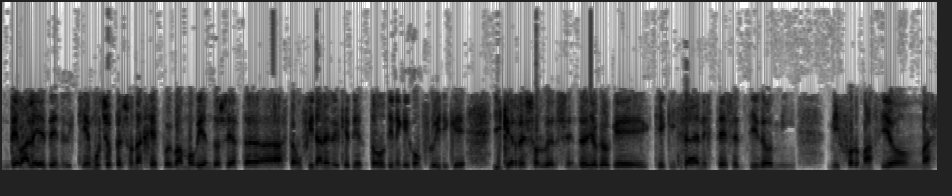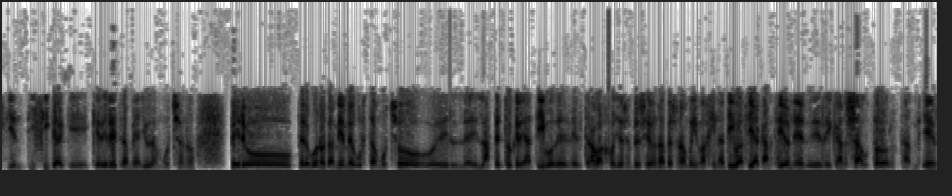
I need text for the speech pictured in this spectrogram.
de, ballet en el que muchos personajes pues van moviéndose hasta, hasta un final en el que todo tiene que confluir y que, y que resolverse. Entonces yo creo que, que quizá en este sentido mi, mi formación más científica que, de letra me ayuda mucho, ¿no? Pero, pero bueno, también me gusta mucho el, aspecto creativo del trabajo. Yo siempre he sido una persona muy imaginativa, hacía canciones de, de cansautor también,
